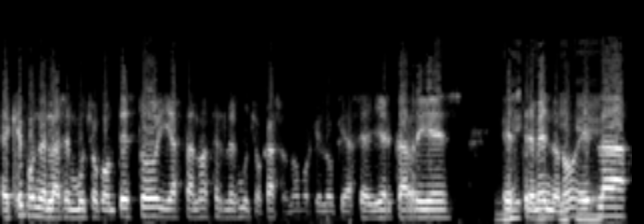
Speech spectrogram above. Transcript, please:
hay que ponerlas en mucho contexto y hasta no hacerles mucho caso, ¿no? Porque lo que hace ayer Carry es, es tremendo, ¿no? es la,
